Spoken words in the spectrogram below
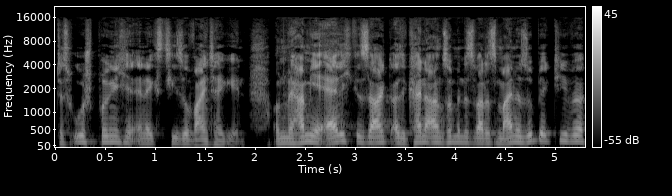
des ursprünglichen NXT so weitergehen. Und wir haben hier ehrlich gesagt, also keine Ahnung, zumindest war das meine subjektive,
